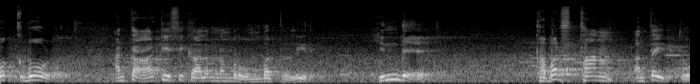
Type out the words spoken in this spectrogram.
ವಕ್ ಬೋರ್ಡ್ ಅಂತ R T C column number ಒಂಬತ್ತರಲ್ಲಿ ಇದೆ. ಹಿಂದೆ ಖಬರ್ಸ್ಥಾನ್ ಅಂತ ಇತ್ತು.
